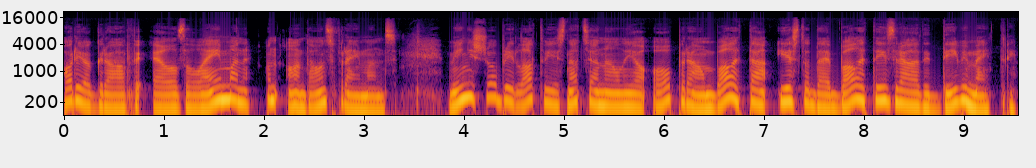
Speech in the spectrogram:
horeogrāfi Elza Leimane un Antons Freimans. Viņi šobrīd Latvijas Nacionālajā operā un baletā iestudē baleta izrādi divi metri.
